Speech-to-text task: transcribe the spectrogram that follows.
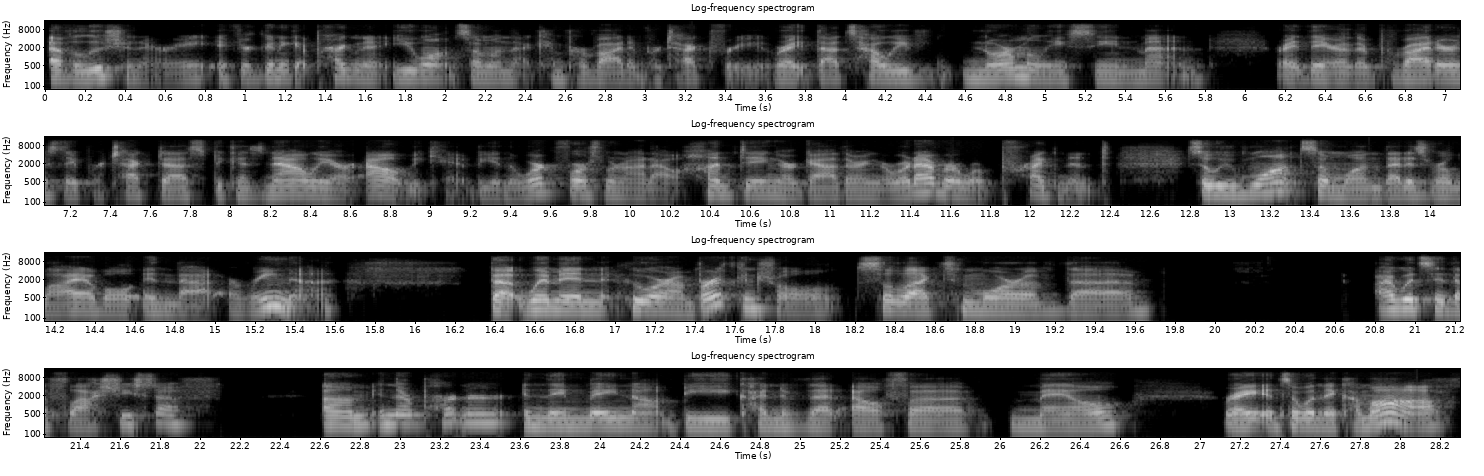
evolutionary if you're going to get pregnant you want someone that can provide and protect for you right? That's how we've normally seen men right? They are the providers they protect us because now we are out. We can't be in the workforce. We're not out hunting or gathering or whatever. We're pregnant. So we want someone that is reliable in that arena. But women who are on birth control select more of the I would say the flashy stuff um, in their partner, and they may not be kind of that alpha male, right? And so when they come off,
